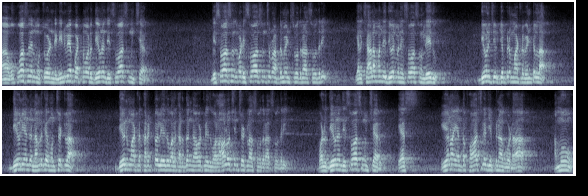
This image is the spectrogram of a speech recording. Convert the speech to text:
ఉపవాసం చూడండి. నినివే పట్టిన వారు దేవుని అందు విశ్వాసం ఉంచారు. విశ్వాసం ఉంచబడి విశ్వాసం ఉంచడం అర్థమైంది సోదరా సోదరి? ఇలా చాలామంది దేవుని మీద విశ్వాసం లేదు. దేవుని చెప్పి చెప్పిన మాటలు వెంటలా? దేవుని అందు నమ్మకం ఉంచట్లా? దేవుని మాటలు కరెక్టో లేదు వాళ్ళకి అర్థం కావట్లేదు. వాళ్ళు ఆలోచించట్లా సోదరా సోదరి. వాళ్ళు దేవుని విశ్వాసం ఉంచారు. ఎస్ ఏనో ఎంత ఫాస్ట్గా చెప్పినా కూడా అమ్మో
